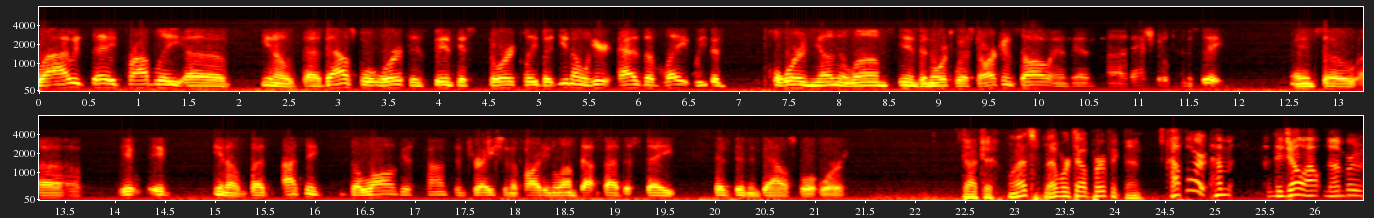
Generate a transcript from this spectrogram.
Well, I would say probably uh, you know uh, Dallas Fort Worth has been historically, but you know here as of late we've been pouring young alums into Northwest Arkansas and then uh, Nashville, Tennessee, and so uh, it it you know, but I think the longest concentration of Harding alums outside the state has been in Dallas Fort Worth. Gotcha. Well, that's that worked out perfect then. How far? How, did y'all outnumber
